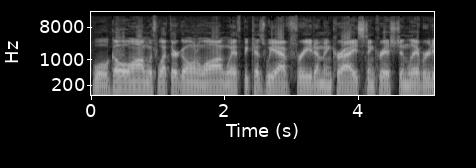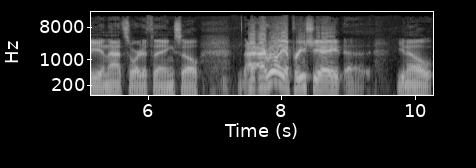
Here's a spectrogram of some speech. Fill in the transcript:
we'll go along with what they're going along with because we have freedom in Christ and Christian liberty and that sort of thing. So, I, I really appreciate, uh, you know,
